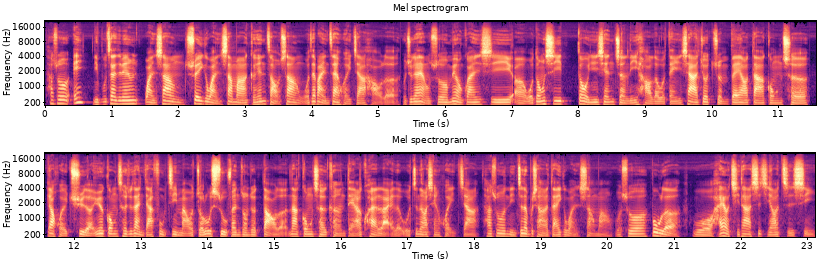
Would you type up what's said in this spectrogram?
他说：“诶，你不在这边晚上睡一个。”晚晚上吗？隔天早上我再把你载回家好了。我就跟他讲说没有关系，呃，我东西都已经先整理好了，我等一下就准备要搭公车要回去了，因为公车就在你家附近嘛，我走路十五分钟就到了。那公车可能等下快来了，我真的要先回家。他说你真的不想要待一个晚上吗？我说不了，我还有其他的事情要执行。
